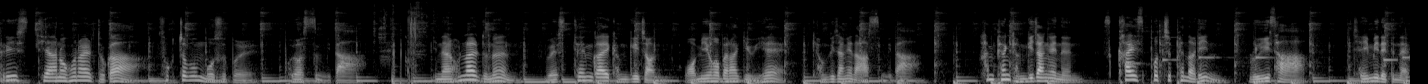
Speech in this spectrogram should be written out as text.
크리스티아노 호날두가 속 좁은 모습을 보였습니다. 이날 호날두는 웨스트햄과의 경기 전 워밍업을 하기 위해 경기장에 나왔습니다. 한편 경기장에는 스카이 스포츠 패널인 루이사, 제이미 레드넵,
